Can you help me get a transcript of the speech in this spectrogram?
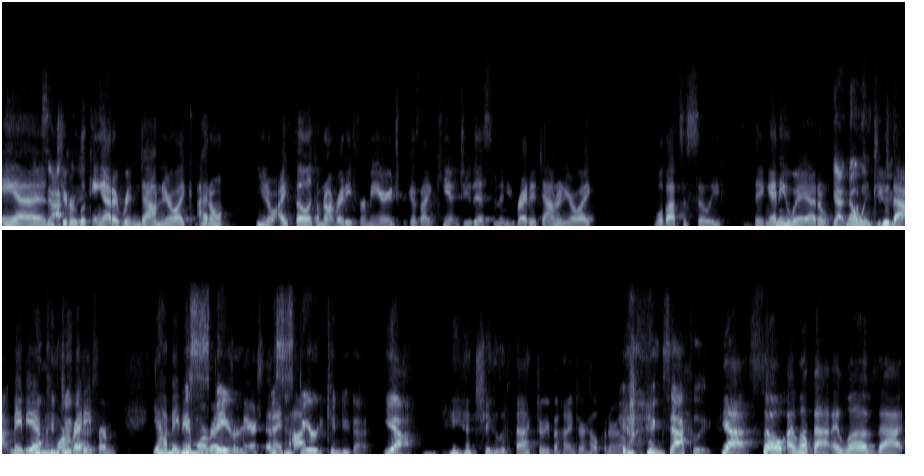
and exactly. you're looking at it written down and you're like i don't you know i feel like i'm not ready for marriage because i can't do this and then you write it down and you're like well, that's a silly thing anyway. I don't yeah, no one can do, that. that. Maybe Who I'm more ready for yeah, maybe Mrs. I'm more ready Beard. for marriage than Mrs. I thought. Beard can do that. Yeah. and she has a factory behind her helping her out. exactly. Yeah. So I love that. I love that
